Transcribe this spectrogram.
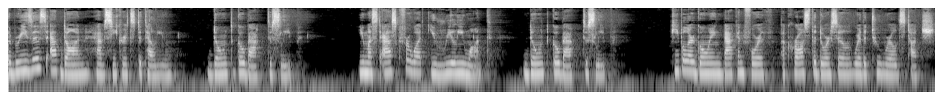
The breezes at dawn have secrets to tell you. Don't go back to sleep. You must ask for what you really want. Don't go back to sleep. People are going back and forth across the doorsill where the two worlds touch.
